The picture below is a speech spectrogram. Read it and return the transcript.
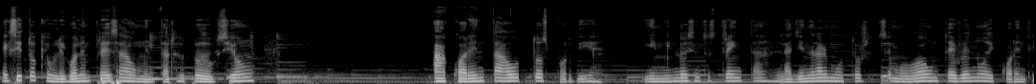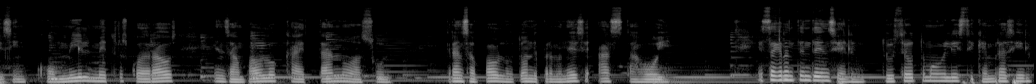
Éxito que obligó a la empresa a aumentar su producción a 40 autos por día y en 1930 la General Motors se mudó a un terreno de 45.000 metros cuadrados en San Pablo Caetano Azul, Gran San Pablo, donde permanece hasta hoy. Esta gran tendencia de la industria automovilística en Brasil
